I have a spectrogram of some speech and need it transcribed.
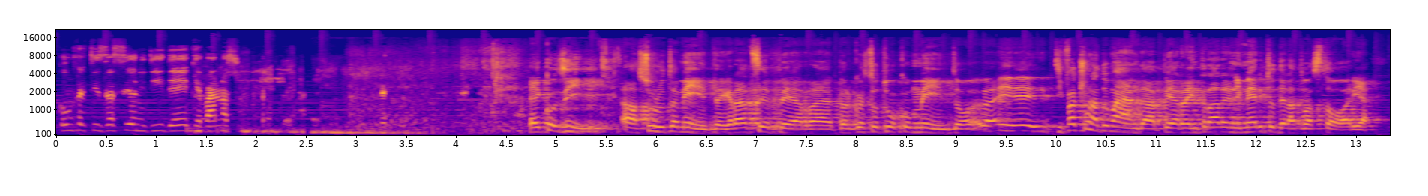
concretizzazioni di idee che vanno assolutamente è così, assolutamente, grazie per, per questo tuo commento. Eh, ti faccio una domanda per entrare nel merito della tua storia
